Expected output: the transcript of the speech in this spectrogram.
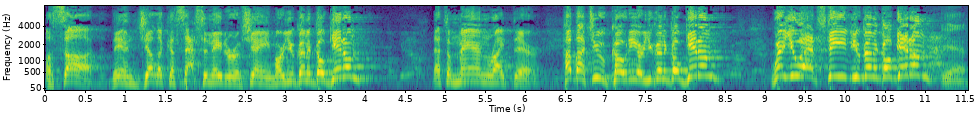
Assad, the angelic assassinator of shame. Are you going to go get him? That's a man right there. How about you, Cody? Are you going to go get him? Where you at, Steve? You going to go get him? Yeah.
